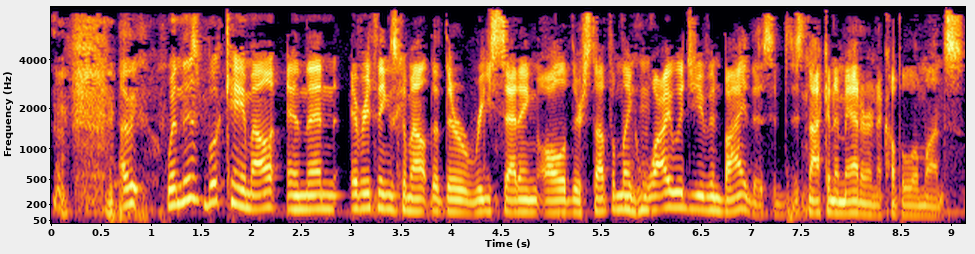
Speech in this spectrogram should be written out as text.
I mean, when this book came out and then everything's come out that they're resetting all of their stuff, I'm like, why would you even buy this? It's not going to matter in a couple of months.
